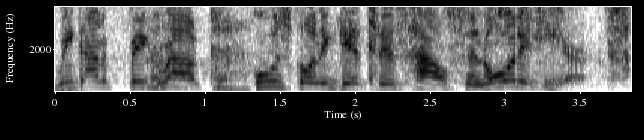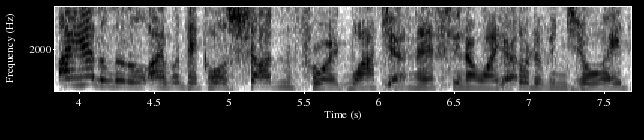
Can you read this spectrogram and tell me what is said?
We got to figure out who's going to get this house in order here. I had a little, I, what they call Schadenfreude watching yeah. this. You know, I yeah. sort of enjoyed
